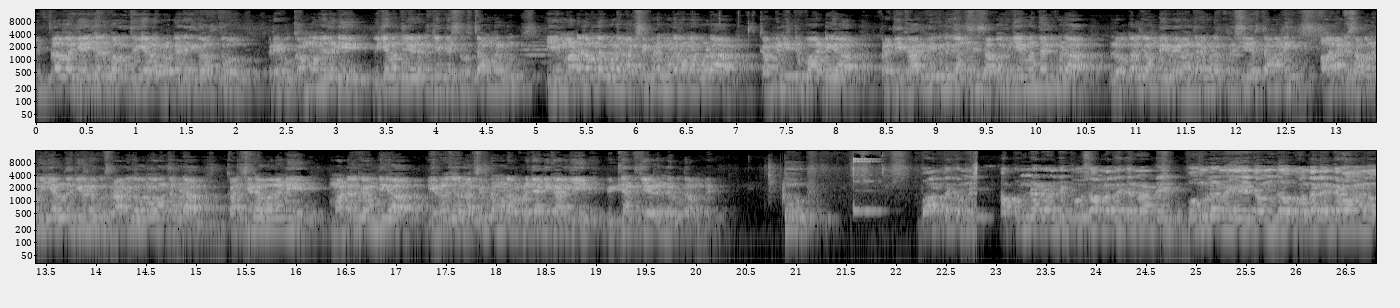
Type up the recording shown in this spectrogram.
విప్లవ జయజలు పలుకుతూ ఇలా రోడ్డు మీదకి వస్తూ రేపు ఖమ్మం వెల్లడి విజయవంతం చేయడానికి చెప్పేసి చూస్తా ఉన్నారు. ఈ మండలంలో కూడా లక్ష్మీపురం మండలంలో కూడా కమ్యూనిస్ట్ పార్టీగా ప్రతి కార్మికులు కలిసి సభ విజయవంతాన్ని కూడా లోకల్ కమిటీ మేమందరం కూడా కృషి చేస్తామని అలాంటి సభను విజయవంతం చేయడానికి శ్రామిక వర్గం అంతా కూడా కలిసి రావాలని మండల కమిటీగా ఈ రోజు లక్ష్మీపురం మండల ప్రజానికానికి విజ్ఞప్తి చేయడం జరుగుతూ ఉంది. భారత కమ్యూనిస్ట్ భూస్వాముల దగ్గర భూములను ఏదైతే ఉందో వందల ఎకరాలను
